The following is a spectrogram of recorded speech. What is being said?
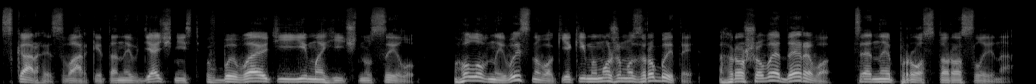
Скарги, сварки та невдячність вбивають її магічну силу. Головний висновок, який ми можемо зробити грошове дерево це не просто рослина,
